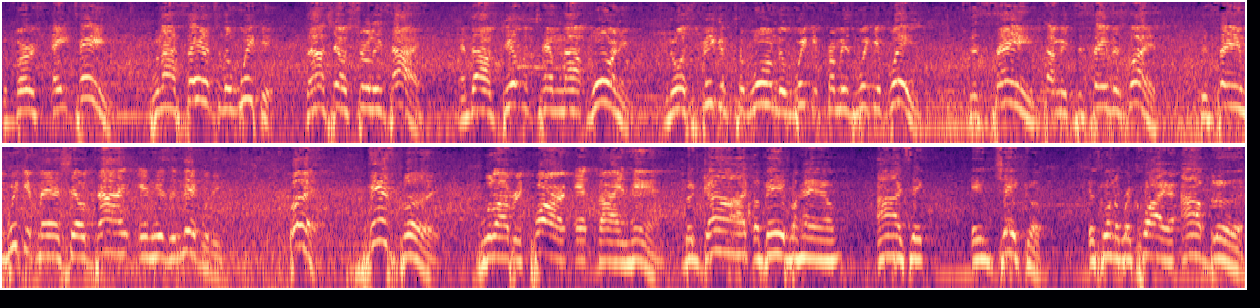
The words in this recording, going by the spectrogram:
The verse 18. When I say unto the wicked, thou shalt surely die, and thou givest him not warning, nor speaketh to warn the wicked from his wicked way, The same, I mean, to save his life, the same wicked man shall die in his iniquity. But his blood will I require at thine hand. The God of Abraham, Isaac, and Jacob is going to require our blood.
